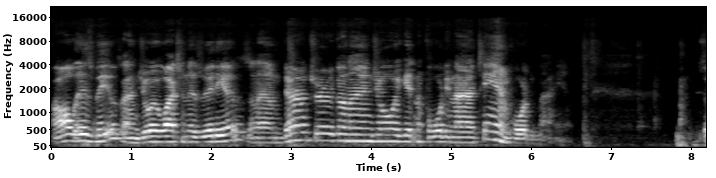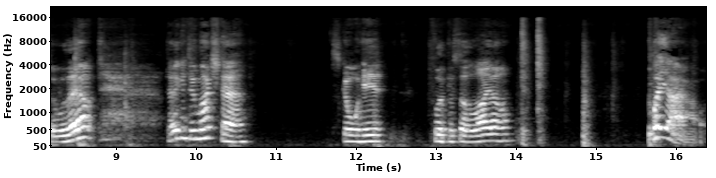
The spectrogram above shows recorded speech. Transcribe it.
all his builds. I enjoy watching his videos. And I'm darn sure going to enjoy getting a 4910 ported by him. So without taking too much time, let's go ahead, flip this other light on. Pow!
